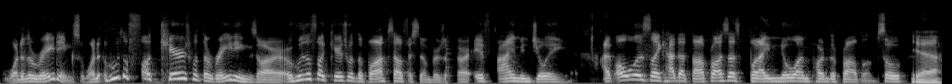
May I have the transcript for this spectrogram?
what are the ratings? What who the fuck cares what the ratings are, or who the fuck cares what the box office numbers are if I'm enjoying it? I've always like had that thought process, but I know I'm part of the problem. So yeah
